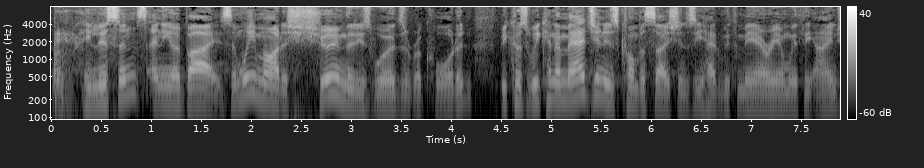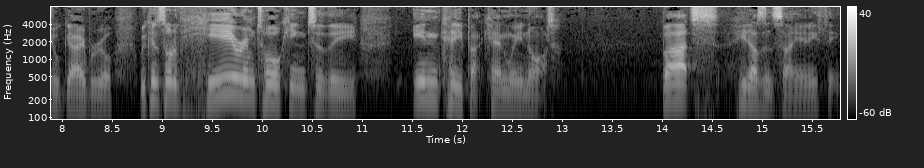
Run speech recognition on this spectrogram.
he listens and he obeys. And we might assume that his words are recorded because we can imagine his conversations he had with Mary and with the angel Gabriel. We can sort of hear him talking to the innkeeper, can we not? But he doesn't say anything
